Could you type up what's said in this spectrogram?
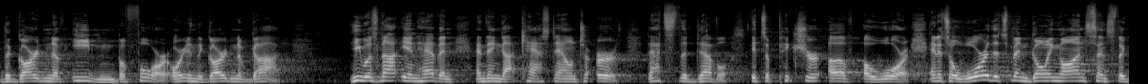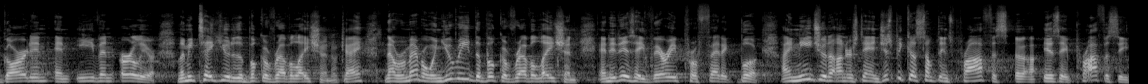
the Garden of Eden before or in the Garden of God. He was not in heaven and then got cast down to earth. That's the devil. It's a picture of a war. And it's a war that's been going on since the garden and even earlier. Let me take you to the book of Revelation, okay? Now remember, when you read the book of Revelation, and it is a very prophetic book, I need you to understand just because something's uh, is a prophecy,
